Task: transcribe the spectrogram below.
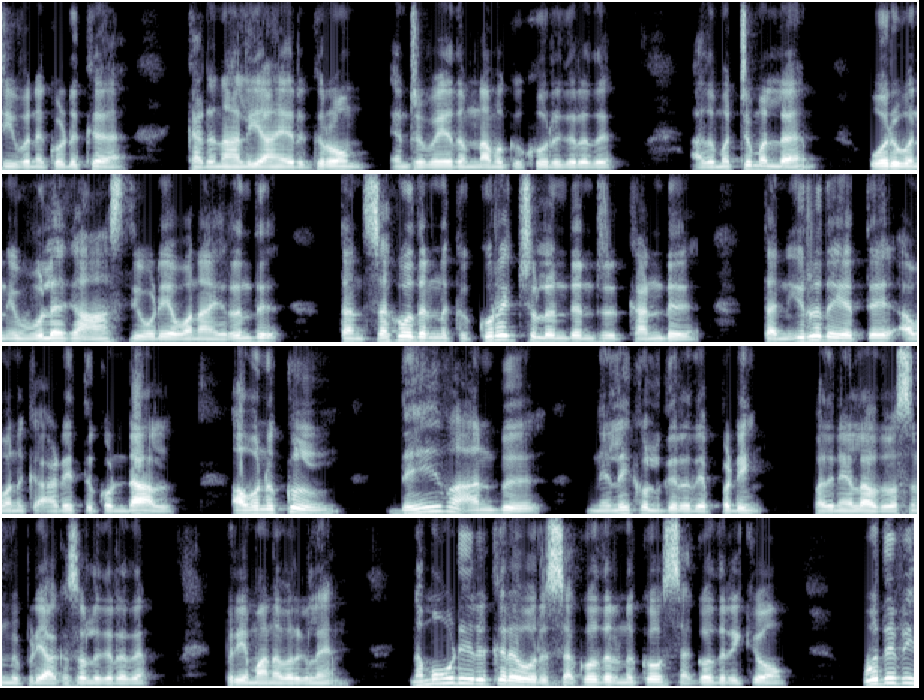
ஜீவனை கொடுக்க கடனாளியாக இருக்கிறோம் என்று வேதம் நமக்கு கூறுகிறது. அது மட்டுமல்ல ஒருவன் இவ்வுலக ஆஸ்தி இருந்து தன் சகோதரனுக்கு குறை என்று கண்டு தன் இருதயத்தை அவனுக்கு அடைத்து கொண்டால் அவனுக்குள் தேவ அன்பு நிலை கொள்கிறது எப்படி? பதினேழாவது வருஷம் இப்படியாக சொல்லுகிறது. பிரியமானவர்களே நம்மோடு இருக்கிற ஒரு சகோதரனுக்கோ சகோதரிக்கோ உதவி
